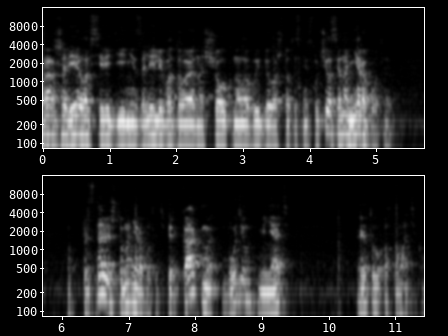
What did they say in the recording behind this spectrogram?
проржавела в середине, залили водой, она щелкнула, выбила, что-то с ней случилось, и она не работает. Вот представили, что она не работает. Теперь как мы будем менять эту автоматику?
